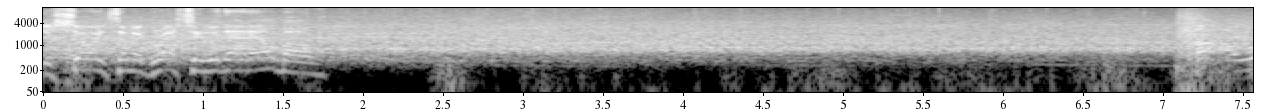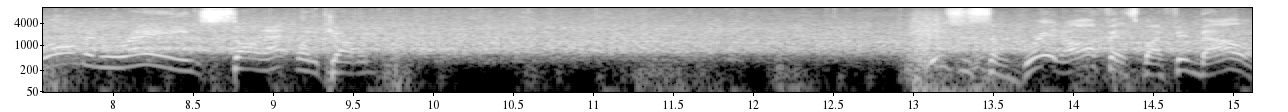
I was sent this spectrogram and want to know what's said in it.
He's showing some aggression with that elbow. Uh, Roman Reigns saw that one coming. This is some great offense by Finn Balor.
